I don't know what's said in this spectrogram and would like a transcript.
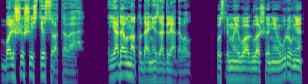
больше шестисотого. Я давно туда не заглядывал». После моего оглашения уровня,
